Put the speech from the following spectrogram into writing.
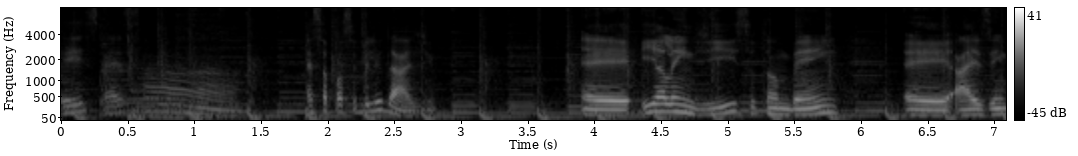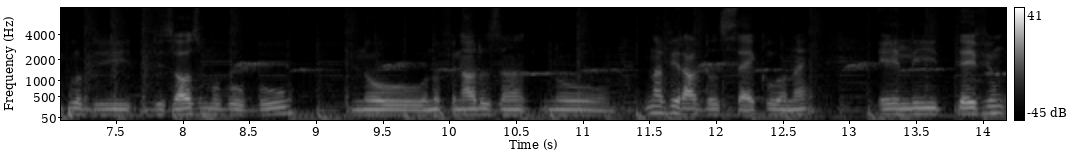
esse, essa essa possibilidade. É, e além disso também é, a exemplo de, de Zosmo Bubu no, no final dos anos na virada do século, né? Ele teve um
